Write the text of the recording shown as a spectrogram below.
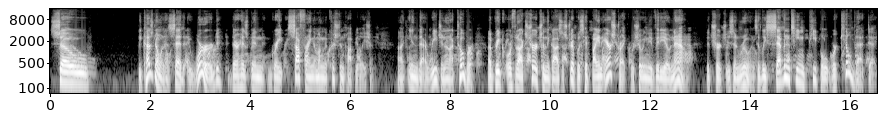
So, because no one has said a word, there has been great suffering among the Christian population. Uh, in that region. In October, a Greek Orthodox church in the Gaza Strip was hit by an airstrike. We're showing the video now. The church is in ruins. At least 17 people were killed that day.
